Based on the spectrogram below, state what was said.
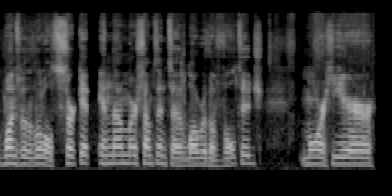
ones with a little circuit in them or something to lower the voltage. More here,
